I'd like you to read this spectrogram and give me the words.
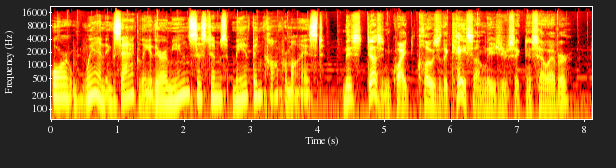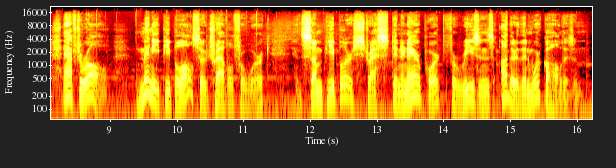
or when exactly their immune systems may have been compromised. This doesn't quite close the case on leisure sickness, however. After all, many people also travel for work, and some people are stressed in an airport for reasons other than workaholism.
